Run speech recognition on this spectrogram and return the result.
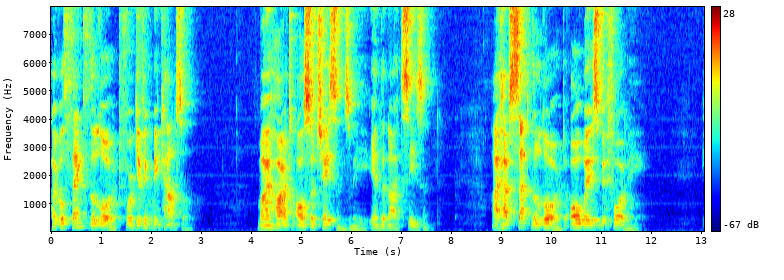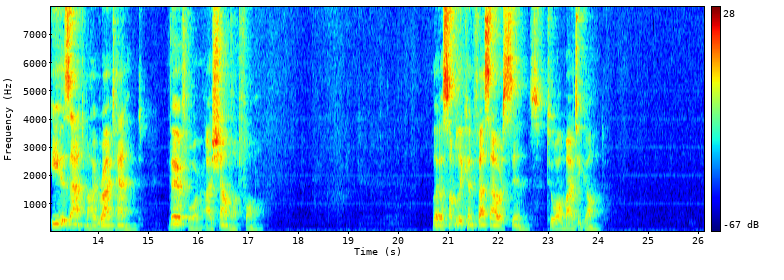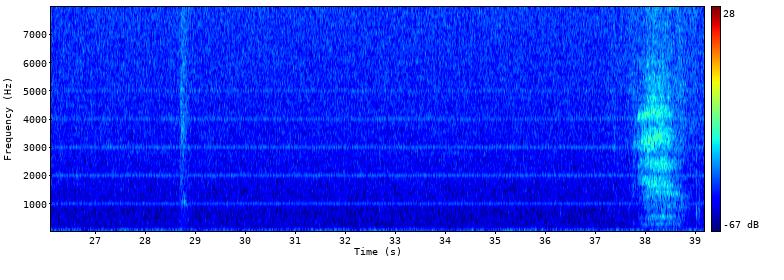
I will thank the Lord for giving me counsel. My heart also chastens me in the night season. I have set the Lord always before me. He is at my right hand, therefore I shall not fall. Let us humbly confess our sins to Almighty God.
